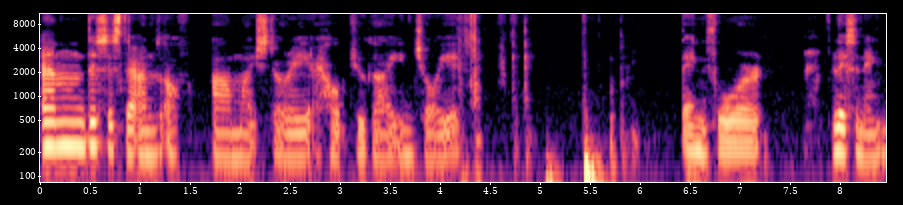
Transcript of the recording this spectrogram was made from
And this is the end of uh, my story. I hope you guys enjoy it. Thanks for listening.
